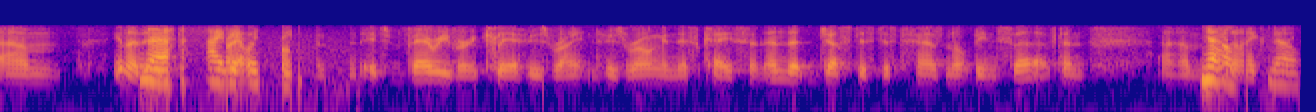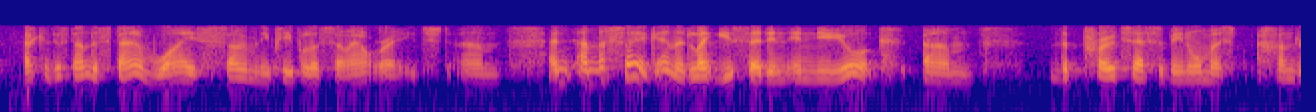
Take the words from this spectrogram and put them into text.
um, you know, nah, I get what you mean. Very, very clear who's right and who's wrong in this case, and, and that justice just has not been served. And um, no, I, no. I can just understand why so many people are so outraged. Um, and I must say again, like you said, in in New York, um, the protests have been almost 100%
